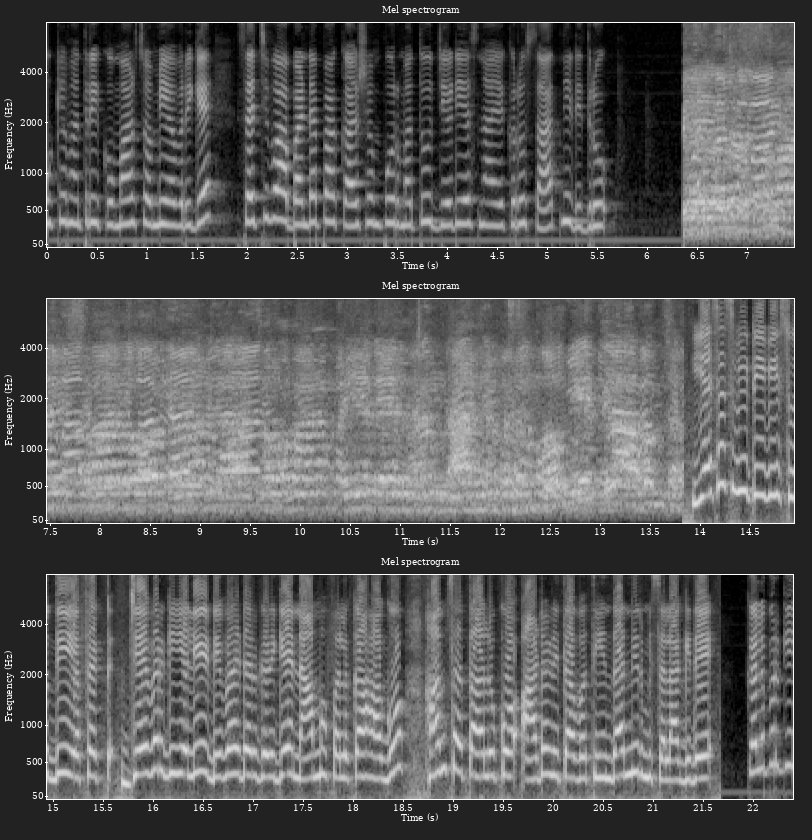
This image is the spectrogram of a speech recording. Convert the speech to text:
ಮುಖ್ಯಮಂತ್ರಿ ಕುಮಾರಸ್ವಾಮಿ ಅವರಿಗೆ ಸಚಿವ ಬಂಡಪ್ಪ ಕಾಶಂಪೂರ್ ಮತ್ತು ಜೆಡಿಎಸ್ ನಾಯಕರು ಸಾಥ್ ನೀಡಿದರು. ಎಸ್ಎಸ್ವಿ ಟಿವಿ ಸುದ್ದಿ ಎಫೆಕ್ಟ್ ಜೇವರ್ಗಿಯಲ್ಲಿ ಡಿವೈಡರ್ಗಳಿಗೆ ನಾಮಫಲಕ ಹಾಗೂ ಹಂಸ ತಾಲೂಕು ಆಡಳಿತ ವತಿಯಿಂದ ನಿರ್ಮಿಸಲಾಗಿದೆ. ಕಲಬುರಗಿ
